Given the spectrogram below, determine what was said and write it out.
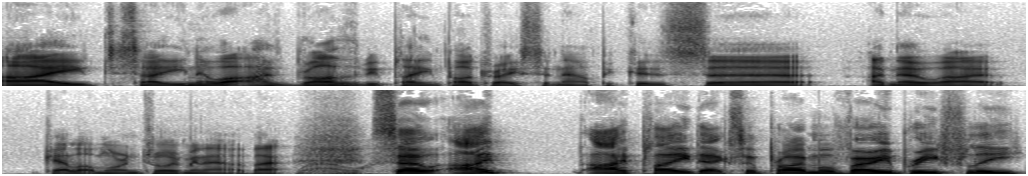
I decided, you know what, I'd rather be playing Pod Racer now because uh, I know I get a lot more enjoyment out of that. Wow. So I I played ExoPrimal very briefly.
